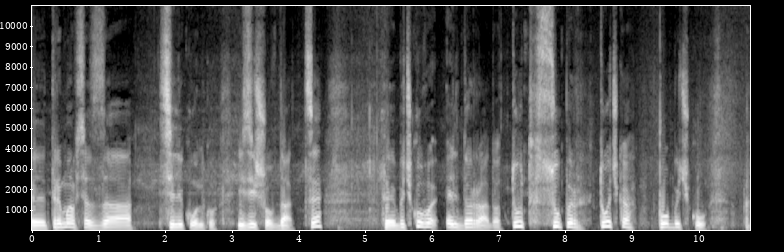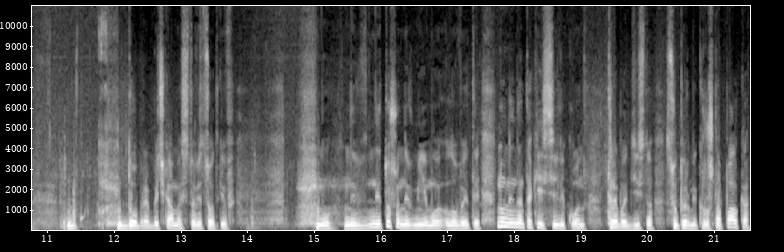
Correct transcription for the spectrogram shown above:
е, тримався за силіконку і зійшов. Да, це е, бичкове Ельдорадо. Тут супер точка по бичку. Добре, бичками 100% ну, не, не то, що не вміємо ловити, ну не на такий силікон. Треба дійсно супермікрушна палка,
